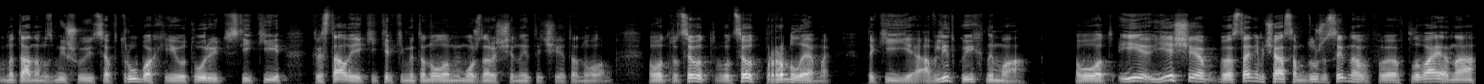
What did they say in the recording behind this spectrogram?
метаном змішується в трубах і утворюють стійкі кристали, які тільки метанолом можна розчинити чи етанолом. От це от, оце от проблеми такі є, а влітку їх нема. От. І є ще останнім часом дуже сильно впливає на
